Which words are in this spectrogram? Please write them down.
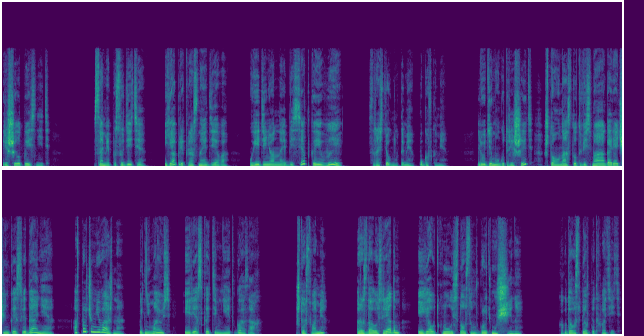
решила пояснить. «Сами посудите. Я прекрасная дева, уединенная беседка, и вы с расстегнутыми пуговками. Люди могут решить, что у нас тут весьма горяченькое свидание, а, впрочем, неважно. Поднимаюсь и резко темнеет в глазах. «Что с вами?» Раздалось рядом, и я уткнулась носом в грудь мужчины. Когда успел подхватить?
